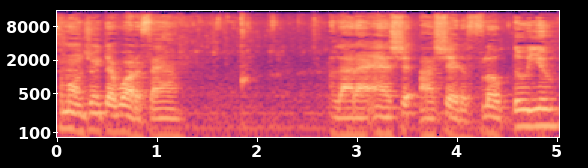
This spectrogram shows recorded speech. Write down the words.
Come on, drink that water, fam. Allow that share to flow through you.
